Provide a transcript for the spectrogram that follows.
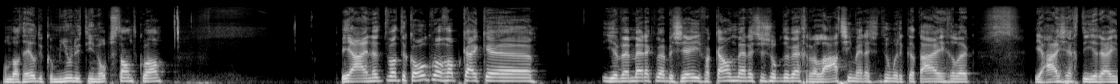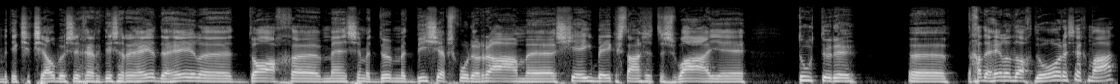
Omdat heel die community in opstand kwam. Ja, en het, wat ik ook wel heb, kijk, uh, je, we merken, we hebben zeven accountmanagers op de weg, relatiemanagers noem ik dat eigenlijk. Ja, hij zegt, die rijden met XXL-bus. Het is er de hele dag uh, mensen met, met biceps voor de ramen. Shakebekers staan ze te zwaaien. Toeteren. Dat gaat de hele dag door, zeg maar.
